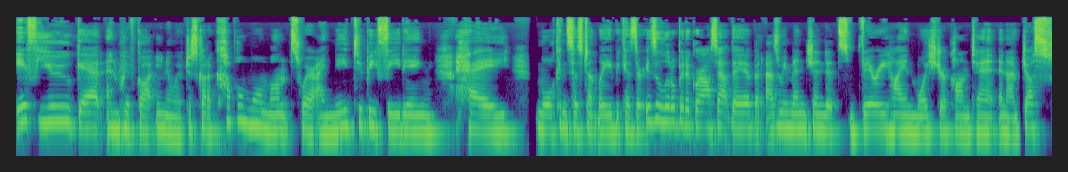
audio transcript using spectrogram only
if you get, and we've got, you know, we've just got a couple more months where I need to be feeding hay more consistently because there is a little bit of grass out there. But as we mentioned, it's very high in moisture content and I'm just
